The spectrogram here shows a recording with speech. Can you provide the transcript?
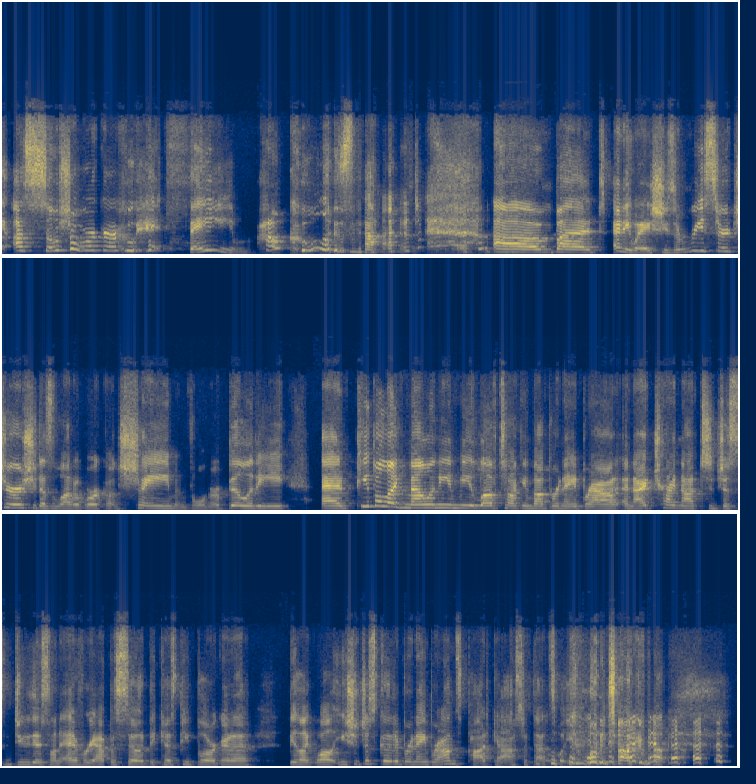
like a social worker who hit fame. How cool is that? Um, but anyway, she's a researcher. She does a lot of work on shame and vulnerability. And people like Melanie and me love talking about Brene Brown. And I try not to just do this on every episode because people are gonna be like, well, you should just go to Brene Brown's podcast if that's what you want to talk about.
